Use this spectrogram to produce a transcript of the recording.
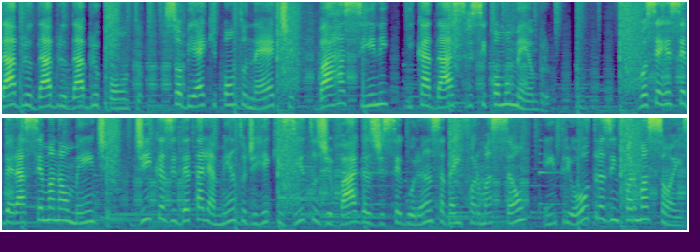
www.sobiec.net/cine e cadastre-se como membro. Você receberá semanalmente dicas e detalhamento de requisitos de vagas de segurança da informação, entre outras informações.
